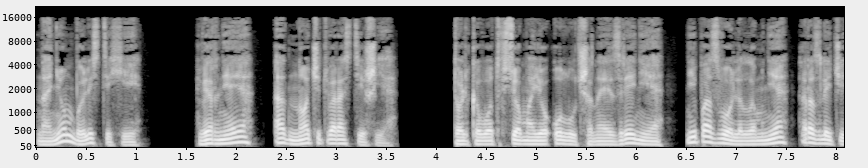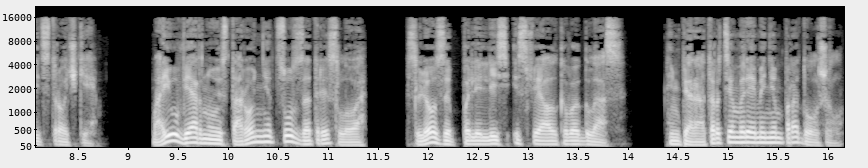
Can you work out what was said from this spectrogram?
На нем были стихи. Вернее, одно четверостишье. Только вот все мое улучшенное зрение не позволило мне различить строчки. Мою верную сторонницу затрясло. Слезы полились из фиалковых глаз. Император тем временем продолжил.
